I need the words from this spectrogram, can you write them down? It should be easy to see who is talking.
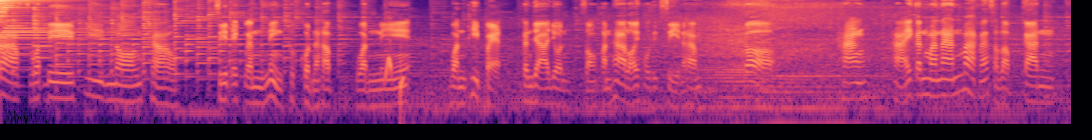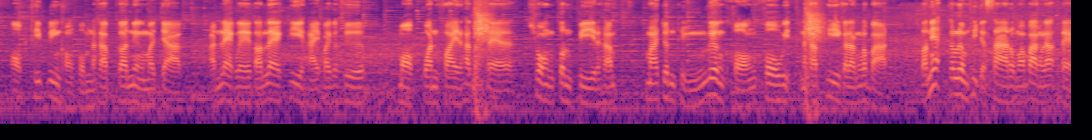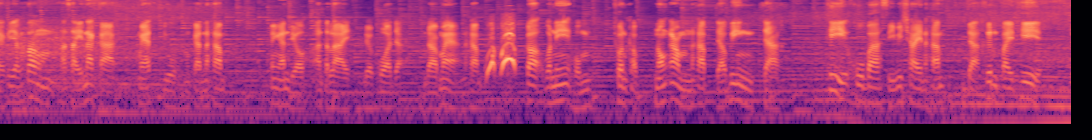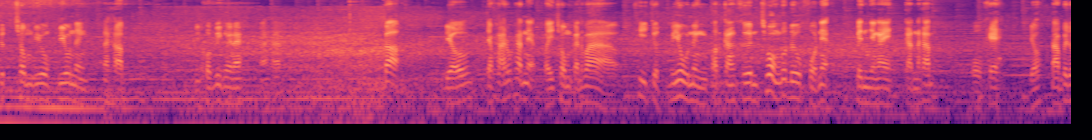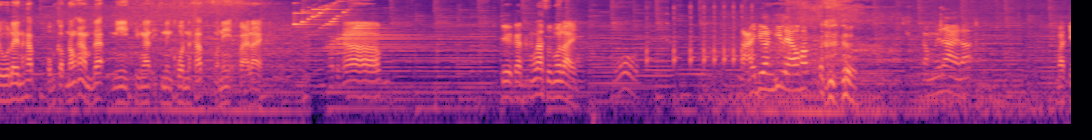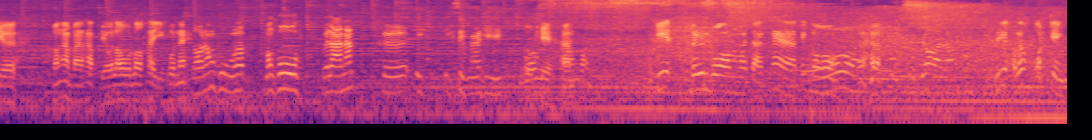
Speaker 1: ราบสวัสดีพี่น้องชาวซีดเอ็กแลนนิ่งทุกคนนะครับ วันนี้วันที่ 8 กันยายน 2564 นะครับ ก็ห่างหายกันมานานมากนะสำหรับการออกทริปวิ่งของผมนะครับ ก็เนื่องมาจากอันแรกเลยตอนแรกที่หายไปก็คือ หมอกควันไฟนะครับ ตั้งแต่ช่วงต้นปีนะครับ มาจนถึงเรื่องของโควิดนะครับ ที่กำลังระบาดตอนนี้ก็เริ่มที่จะซาลงมาบ้างแล้ว แต่ก็ยังต้องอาศัยหน้ากากแมสอยู่เหมือนกันนะครับ ไม่งั้นเดี๋ยวอันตรายเดี๋ยวกลัวจะดราม่านะครับ ก็วันนี้ผมชวนกับน้องอ้ำนะครับ จะวิ่งจากที่ครูบาศรีวิชัยนะครับ จะขึ้นไปที่จุดชมวิววิวหนึ่งนะครับ มีคนวิ่งเลยนะอ่าฮะก็เดี๋ยวจะพาทุกท่านเนี่ยไปชมกันว่าที่จุดวิวหนึ่งตอนกลางคืนช่วงฤดูฝนเนี่ยเป็นยังไงกันนะครับ โอเค เดี๋ยวตามไปดูเลยนะครับ ผมกับน้องอ้ำและมีทีมงานอีกหนึ่งคนนะครับ วันนี้ไปได้สวัสดีครับ เจอกันครั้งล่าสุดเมื่อไหร่
Speaker 2: โอ้หลายเดือนที่แล้วครับจำไม่ได้ละ
Speaker 1: มาเจอน้องอ้ำกันครับ เดี๋ยวเรารอใครอีกคนนะ
Speaker 2: รอน้องภูครับ
Speaker 1: น้องภู
Speaker 2: เวลานัดคืออีกอีกสิบนาที
Speaker 1: โอเคครับ
Speaker 2: ก่อน
Speaker 1: เมื่อกี้เดินวอร์มมาจากแค่เทคโน
Speaker 2: โอ้สุดยอดนะ
Speaker 1: นี่เขาเรียกอดเก่ง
